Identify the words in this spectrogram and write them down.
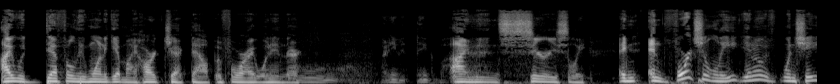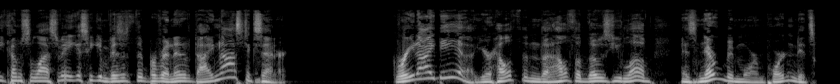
I would definitely want to get my heart checked out before I went in there. I didn't even think about. I that. mean, seriously. And and fortunately, you know, when Shady comes to Las Vegas, he can visit the Preventative Diagnostic Center. Great idea. Your health and the health of those you love has never been more important. It's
